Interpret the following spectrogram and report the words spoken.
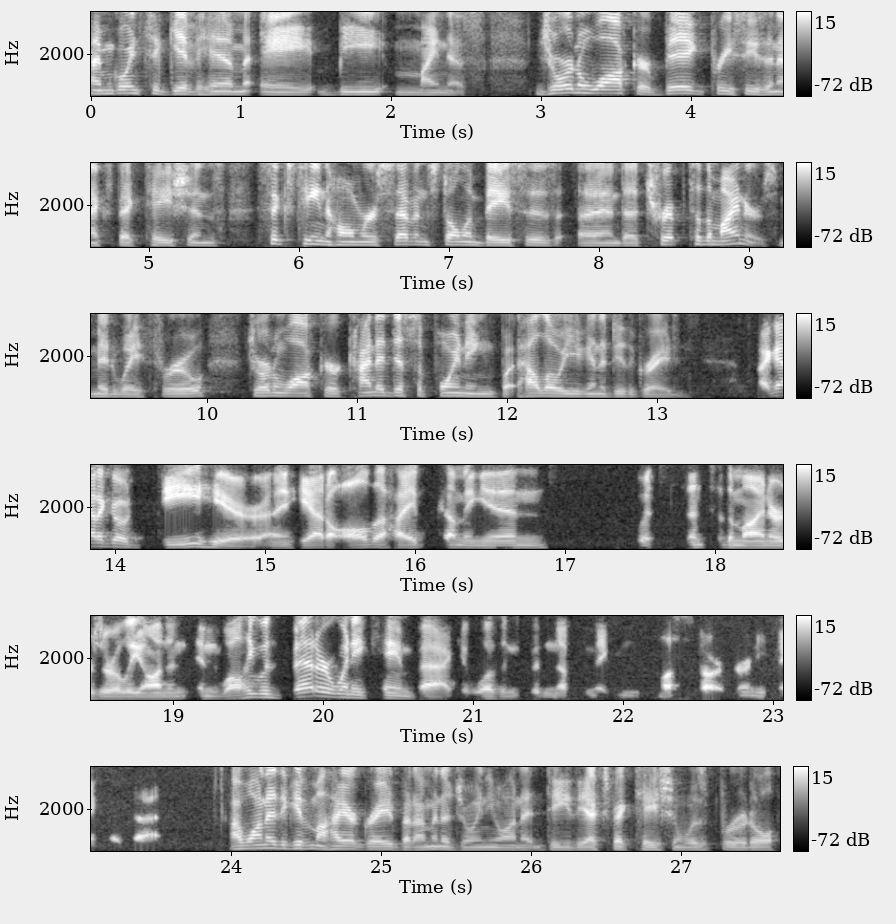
I'm going to give him a B minus. Jordan Walker, big preseason expectations, 16 homers, seven stolen bases, and a trip to the minors midway through. Jordan Walker, kind of disappointing, but how low are you going to do the grade? I got to go D here. I mean, he had all the hype coming in, went sent to the minors early on, and, and while he was better when he came back, it wasn't good enough to make him must start or anything like that. I wanted to give him a higher grade, but I'm going to join you on it. D. The expectation was brutal.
